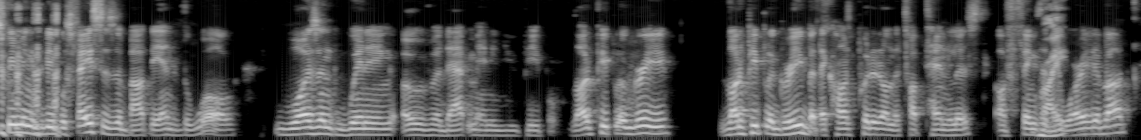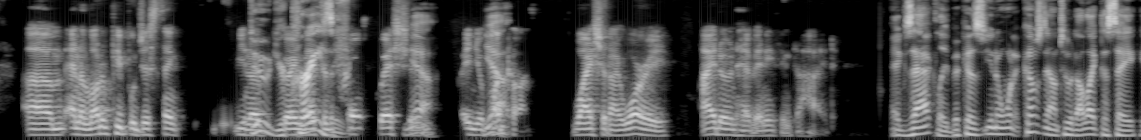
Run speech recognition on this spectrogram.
screaming into people's faces about the end of the world wasn't winning over that many new people. A lot of people agree. A lot of people agree, but they can't put it on the top 10 list of things right. that they're worried about. Um, and a lot of people just think, you know, Dude, you're going crazy. back to the first question yeah. in your yeah. podcast, why should I worry? I don't have anything to hide. Exactly. Because, you know, when it comes down to it, I like to say,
